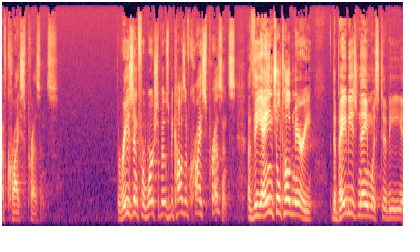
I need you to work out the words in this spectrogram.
of Christ's presence. The reason for worship it was because of Christ's presence. The angel told Mary the baby's name was to be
